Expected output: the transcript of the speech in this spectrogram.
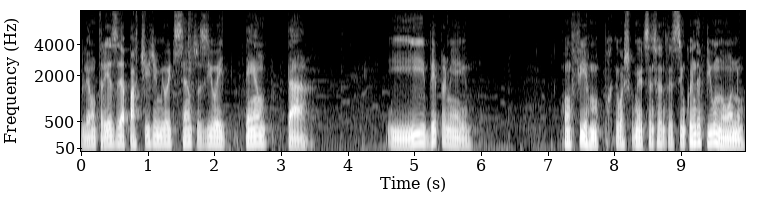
Leão XIII é a partir de 1880. E vê para mim aí. Confirma, porque eu acho que 1875 ainda é Pio IX.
